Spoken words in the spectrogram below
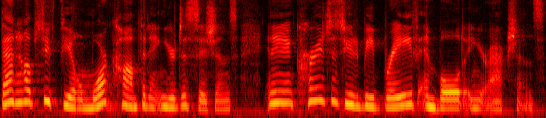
That helps you feel more confident in your decisions and it encourages you to be brave and bold in your actions.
